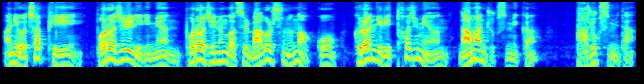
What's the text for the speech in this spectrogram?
아니 어차피 벌어질 일이면 벌어지는 것을 막을 수는 없고 그런 일이 터지면 나만 죽습니까? 다 죽습니다.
